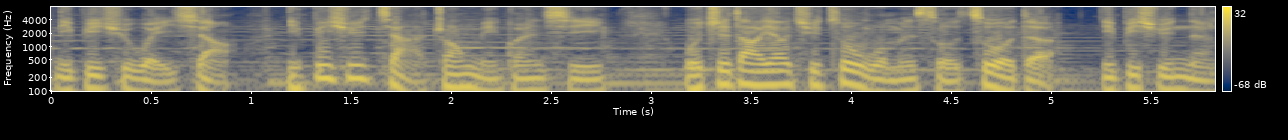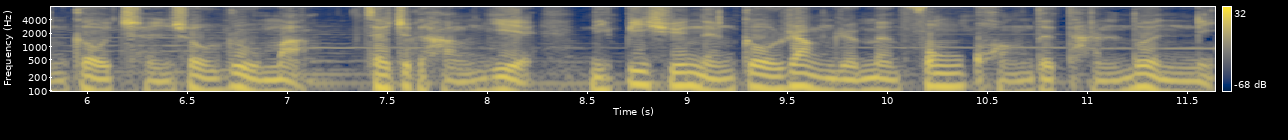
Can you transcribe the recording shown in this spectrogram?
你必须微笑，你必须假装没关系。我知道要去做我们所做的，你必须能够承受辱骂。在这个行业，你必须能够让人们疯狂的谈论你。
